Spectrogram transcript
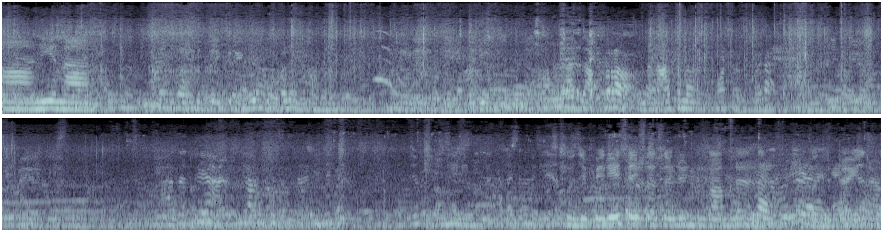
ஆ, நீ என்ன அது அப்புறம் இந்த நாத்தனார் போட்டது கூட கொஞ்சம் பெரிய சைஸாக சொல்லிட்டு இருக்காமல கொஞ்சம் டைட்டான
